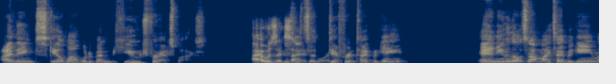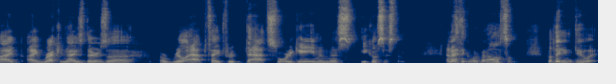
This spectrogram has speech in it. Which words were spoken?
I think Scalebound would have been huge for Xbox. I was excited. It's a for different type of game, and even though it's not my type of game, I I recognize there's a a real appetite for that sort of game in this ecosystem and I think it would have been awesome. But they didn't do it,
